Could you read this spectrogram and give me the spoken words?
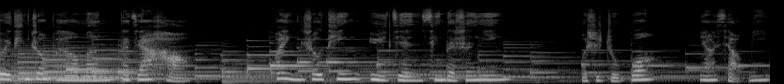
位听众朋友们，大家好，欢迎收听《遇见新的声音》，我是主播喵小咪。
